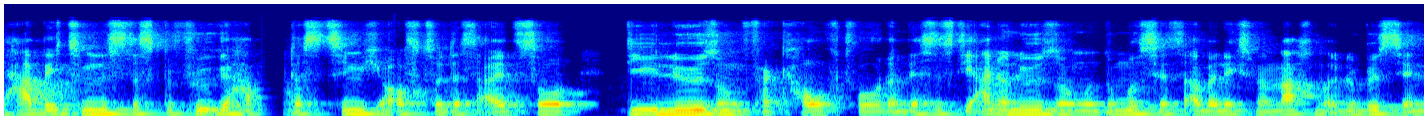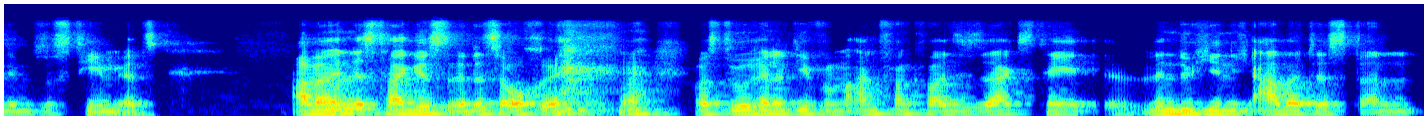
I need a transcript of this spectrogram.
habe ich zumindest das Gefühl gehabt, dass ziemlich oft so das als so die Lösung verkauft wurde. Und das ist die eine Lösung und du musst jetzt aber nichts mehr machen, weil du bist ja in dem System jetzt. Aber am Ende des Tages, das ist auch, was du relativ am Anfang quasi sagst, hey, wenn du hier nicht arbeitest, dann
